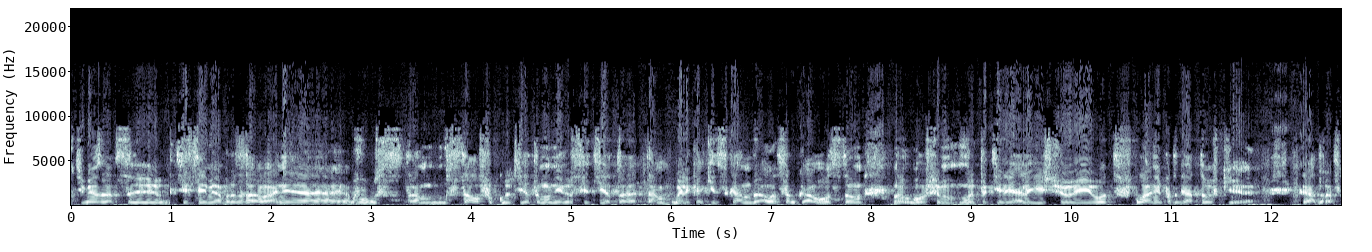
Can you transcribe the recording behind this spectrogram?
оптимизаций в системе образования ВУЗ там стал факультетом университета, там были какие-то скандалы с руководством. Ну, в общем, мы потеряли еще и вот в плане подготовки кадров.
